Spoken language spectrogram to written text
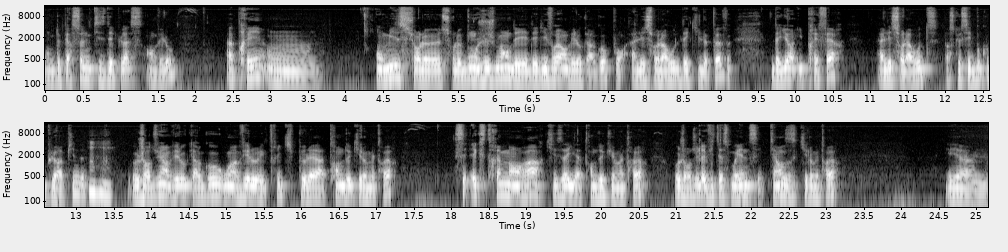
donc de personnes qui se déplacent en vélo. Après, on, on mise sur le, sur le bon jugement des, des livreurs en vélo cargo pour aller sur la route dès qu'ils le peuvent. D'ailleurs, ils préfèrent aller sur la route parce que c'est beaucoup plus rapide. Mhm. Aujourd'hui, un vélo cargo ou un vélo électrique peut aller à 32 km heure. C'est extrêmement rare qu'ils aillent à 32 km heure. Aujourd'hui, la vitesse moyenne, c'est 15 km heure. Et euh,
